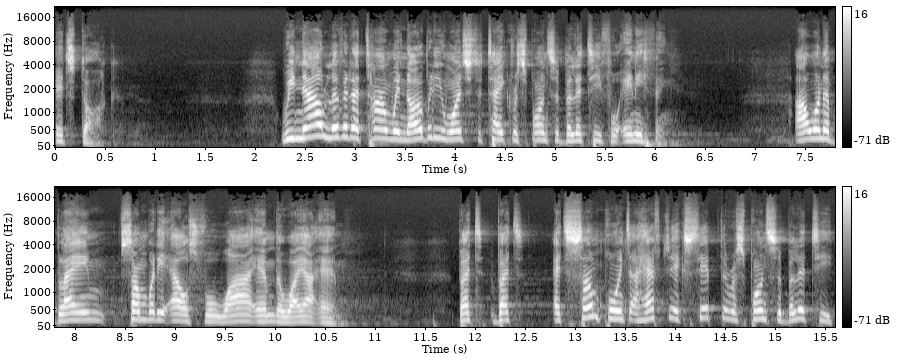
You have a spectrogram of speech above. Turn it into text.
it's dark. We now live at a time where nobody wants to take responsibility for anything. I want to blame somebody else for why I am the way I am. But, but at some point, I have to accept the responsibility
